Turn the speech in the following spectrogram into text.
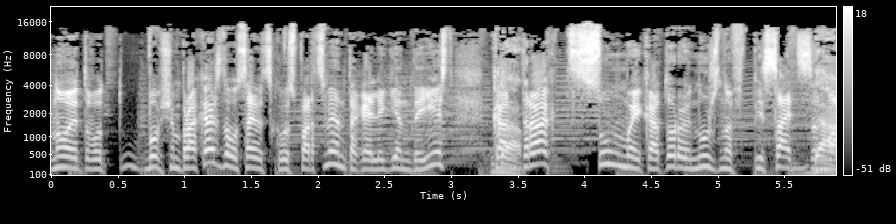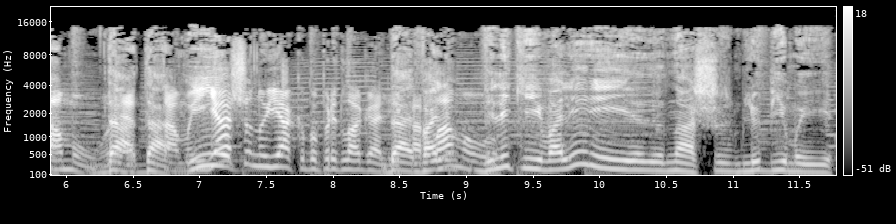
Ну, это вот, в общем, про каждого советского спортсмена такая легенда есть. Да. Контракт с суммой, которую нужно вписать самому. да, Это да. Там и, И- Яшину якобы предлагали, Да, и Вал- Харламову. великий Валерий, наш любимый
